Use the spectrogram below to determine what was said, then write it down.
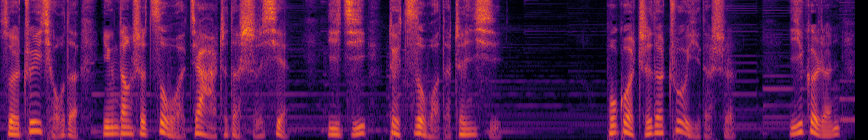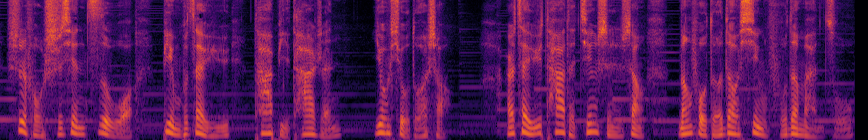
所追求的应当是自我价值的实现，以及对自我的珍惜。不过，值得注意的是，一个人是否实现自我，并不在于他比他人优秀多少，而在于他的精神上能否得到幸福的满足。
